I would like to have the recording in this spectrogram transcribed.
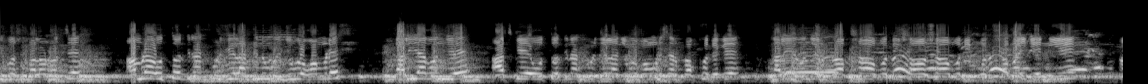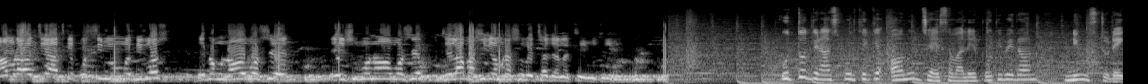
দিবস পালন হচ্ছে। আমরা উত্তর দিনাজপুর জেলা তৃণমূল যুব কংগ্রেস, কালিয়াগঞ্জে আজকে উত্তর দিনাজপুর জেলা যুব কংগ্রেসের পক্ষ থেকে কালিয়াগঞ্জের ব্লক সভাপতি সহ সভাপতি সবাইকে নিয়ে আমরা হচ্ছে আজকে পশ্চিমবঙ্গ দিবস এবং নববর্ষে, এই শুভ নববর্ষে জেলাবাসীকে আমরা শুভেচ্ছা জানাচ্ছি এই মিছিলে। উত্তর দিনাজপুর থেকে অনুজ জয়সওয়ালের প্রতিবেদন নিউজ টুডে।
